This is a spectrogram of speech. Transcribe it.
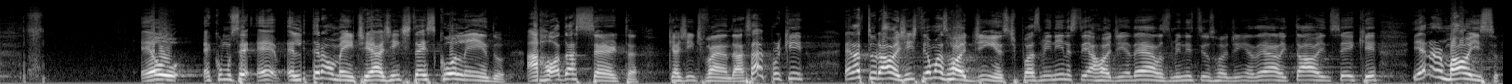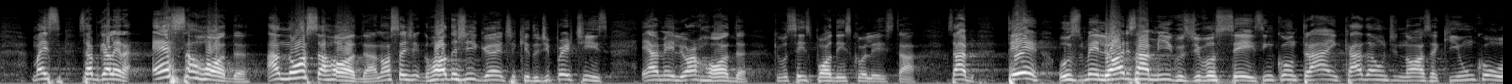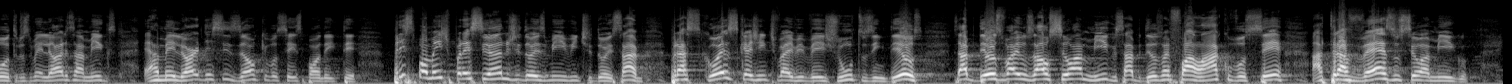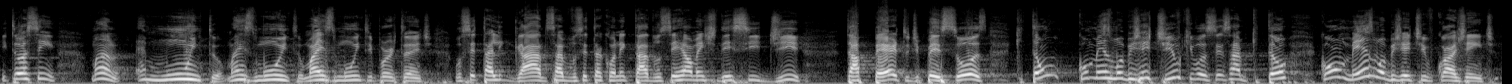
é, o, é como se, é, é literalmente, é a gente estar tá escolhendo a roda certa que a gente vai andar, sabe? Porque é natural, a gente tem umas rodinhas, tipo, as meninas têm a rodinha delas, os meninos têm as rodinhas dela e tal, e não sei o quê. E é normal isso. Mas, sabe, galera, essa roda, a nossa roda, a nossa roda gigante aqui do Dipertins, é a melhor roda que vocês podem escolher estar. Sabe? Ter os melhores amigos de vocês, encontrar em cada um de nós aqui, um com o outro, os melhores amigos, é a melhor decisão que vocês podem ter principalmente para esse ano de 2022, sabe? Para as coisas que a gente vai viver juntos em Deus, sabe? Deus vai usar o seu amigo, sabe? Deus vai falar com você através do seu amigo. Então, assim, mano, é muito, mas muito, mas muito importante. Você tá ligado, sabe? Você tá conectado, você realmente decidir estar tá perto de pessoas que estão com o mesmo objetivo que você, sabe? Que estão com o mesmo objetivo com a gente.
